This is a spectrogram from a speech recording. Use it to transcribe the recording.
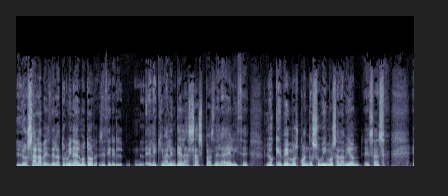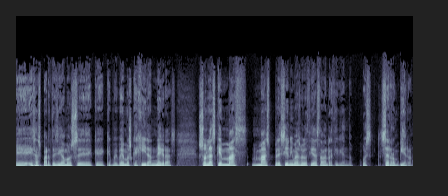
los álabes de la turbina del motor, es decir, el, equivalente a las aspas de la hélice, lo que vemos cuando subimos al avión, esas, eh, esas partes, digamos, eh, que, vemos que giran negras, son las que más, más presión y más velocidad estaban recibiendo. Pues se rompieron.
